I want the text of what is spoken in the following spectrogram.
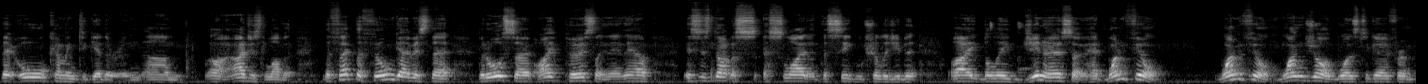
they're all coming together, and um, oh, I just love it. The fact the film gave us that, but also I personally now. This is not a slight at the sequel trilogy, but I believe Jyn Erso had one film, one film, one job was to go from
